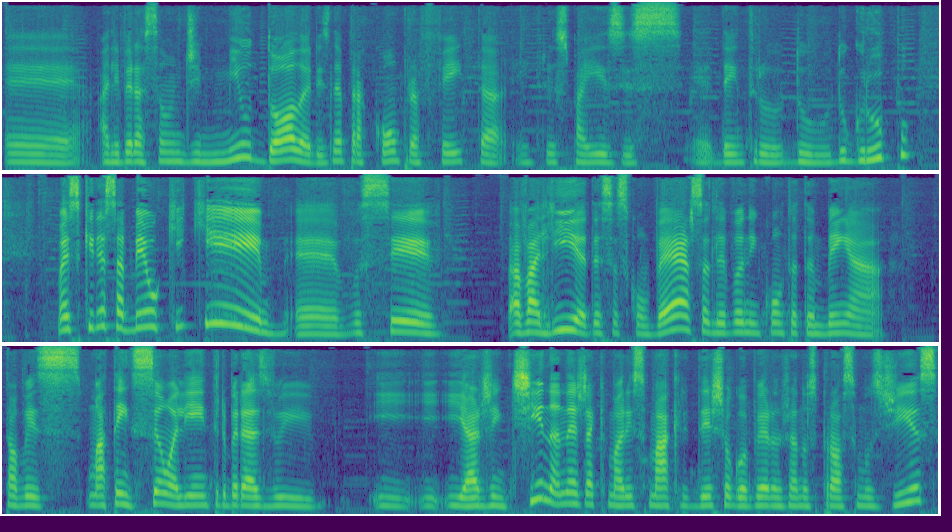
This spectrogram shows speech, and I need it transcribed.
é, a liberação de mil dólares né, para compra feita entre os países é, dentro do, do, grupo. Mas queria saber o que, que é, você avalia dessas conversas, levando em conta também a talvez uma tensão ali entre Brasil e, e, e, Argentina, né, já que Maurício Macri deixa o governo já nos próximos dias,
